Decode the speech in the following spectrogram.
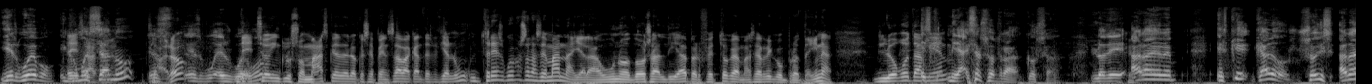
y es huevo y como es Exacto. sano es- Claro. es, es huevo De hecho, incluso más que de lo que se pensaba, que antes decían "Un- tres huevos a la semana y ahora uno o dos al día, perfecto, que además es rico en proteínas. Luego Es que, también. mira, esa es otra cosa. Lo de ahora es que claro, sois ahora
